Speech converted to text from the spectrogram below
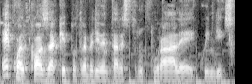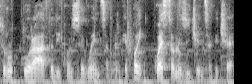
è qualcosa che potrebbe diventare strutturale e quindi strutturato di conseguenza, perché poi questa è un'esigenza che c'è.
